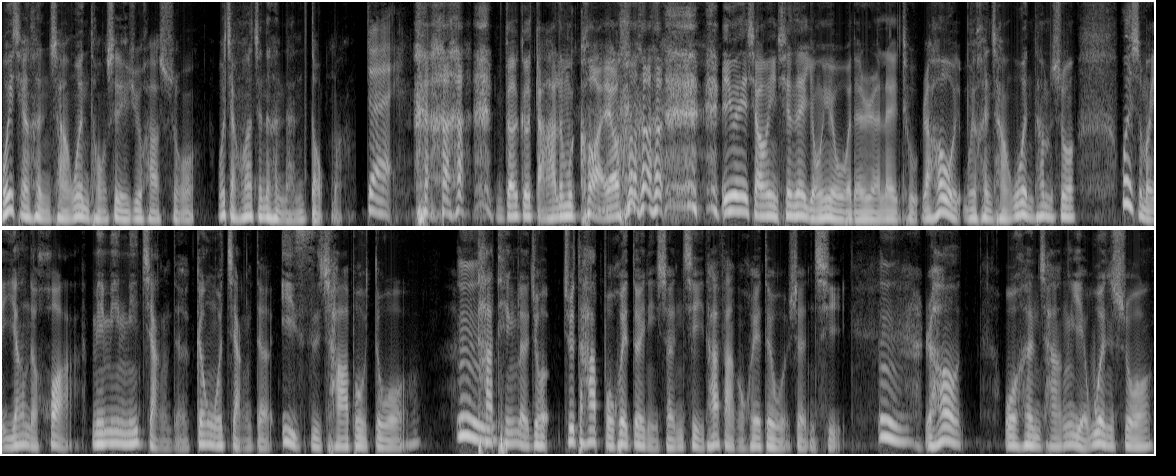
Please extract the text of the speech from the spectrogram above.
我以前很常问同事的一句话说：“我讲话真的很难懂吗？” 对，你不要给我打那么快哦，因为小敏现在拥有我的人类图。然后我我很常问他们说：“为什么一样的话，明明你讲的跟我讲的意思差不多，嗯，他听了就就他不会对你生气，他反而会对我生气。”嗯，然后我很常也问说。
